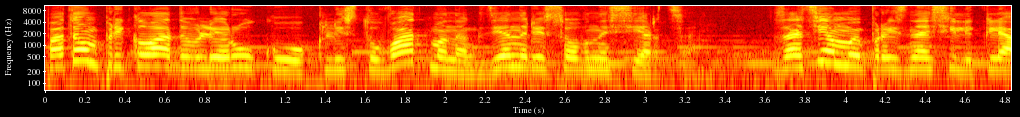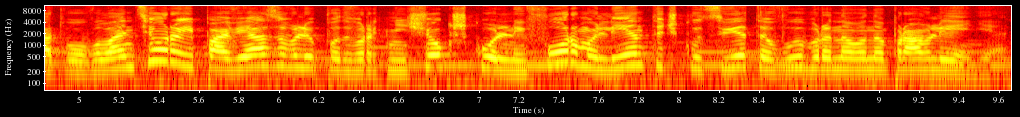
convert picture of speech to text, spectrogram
Потом прикладывали руку к листу ватмана, где нарисовано сердце – Затем мы произносили клятву волонтера и повязывали под воротничок школьной формы ленточку цвета выбранного направления.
